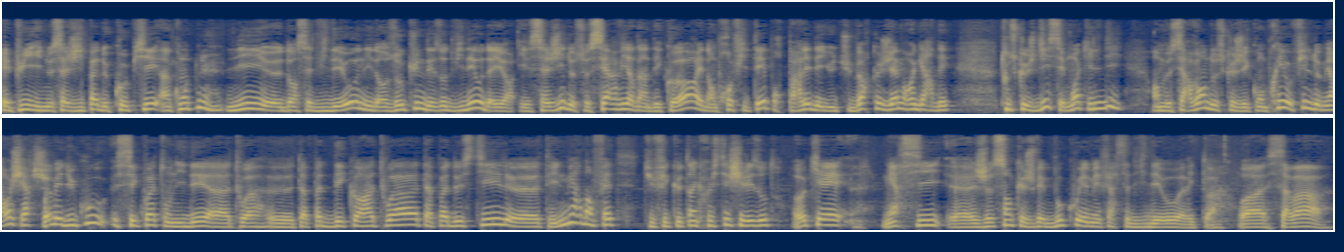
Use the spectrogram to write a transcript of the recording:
Et puis il ne s'agit pas de copier un contenu, ni euh, dans cette vidéo, ni dans aucune des autres vidéos d'ailleurs. Il s'agit de se servir d'un décor et d'en profiter pour parler des youtubeurs que j'aime regarder. Tout ce que je dis, c'est moi qui le dis, en me servant de ce que j'ai compris au fil de mes recherches. Ouais mais du coup, c'est quoi ton idée à toi? Euh, T'as pas de décor à toi, t'as pas de style, euh, t'es une merde en fait, tu fais que t'incruster chez les autres. Ok, merci, je sens que je vais beaucoup aimer faire cette vidéo avec toi. Ouais, ça va,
